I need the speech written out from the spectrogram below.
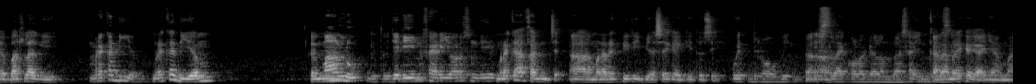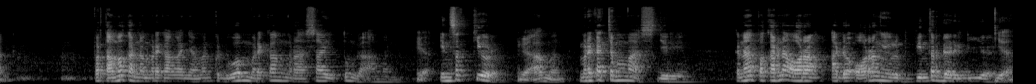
hebat lagi mereka diam mereka diam dan malu gitu jadi inferior sendiri. mereka akan uh, menarik diri biasanya kayak gitu sih. Withdrawing Heeh. istilah kalau dalam bahasa Inggris karena mereka gak nyaman. Pertama karena mereka nggak nyaman kedua mereka ngerasa itu nggak aman. Ya. Insecure. Nggak aman. Mereka cemas jadi kenapa? Karena orang ada orang yang lebih pintar dari dia. Ya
